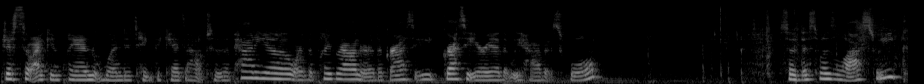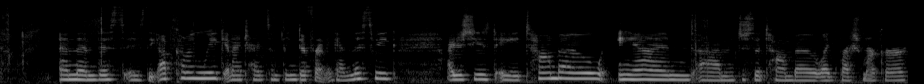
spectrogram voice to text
just so I can plan when to take the kids out to the patio or the playground or the grassy, grassy area that we have at school. So this was last week. And then this is the upcoming week, and I tried something different again this week. I just used a Tombow and um, just a Tombow like brush marker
